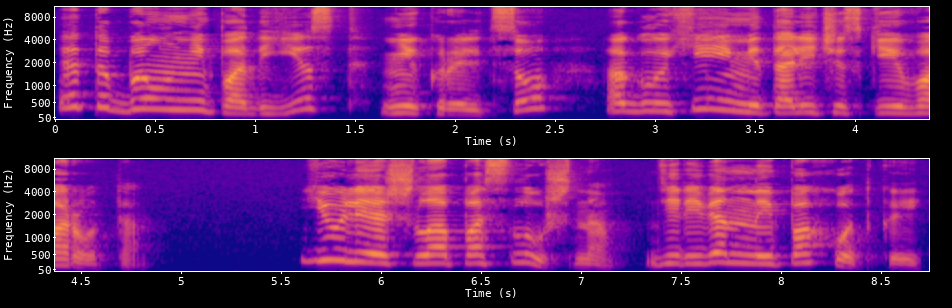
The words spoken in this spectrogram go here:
Это был не подъезд, не крыльцо, а глухие металлические ворота. Юлия шла послушно, деревянной походкой,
